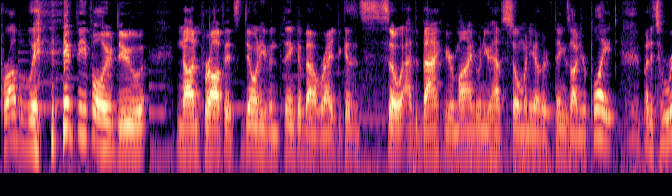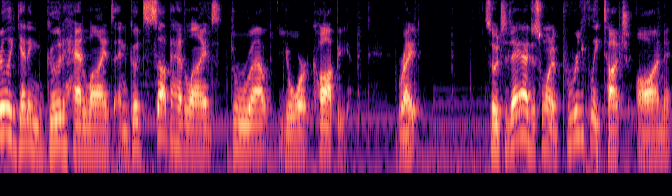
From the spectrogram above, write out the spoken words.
probably people who do nonprofits don't even think about, right? Because it's so at the back of your mind when you have so many other things on your plate. But it's really getting good headlines and good subheadlines throughout your copy, right? So today I just want to briefly touch on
